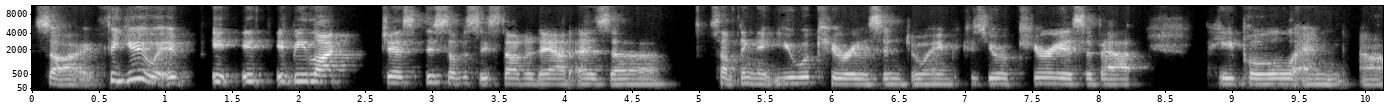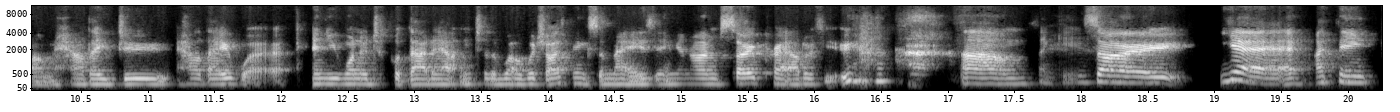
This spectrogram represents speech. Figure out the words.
So for you, it, it, it, it'd be like just this obviously started out as a, something that you were curious in doing because you were curious about people and um, how they do how they work and you wanted to put that out into the world which i think is amazing and i'm so proud of you. Um, thank you. so yeah i think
